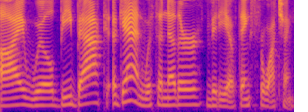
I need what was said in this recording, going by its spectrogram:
I will be back again with another video. Thanks for watching.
